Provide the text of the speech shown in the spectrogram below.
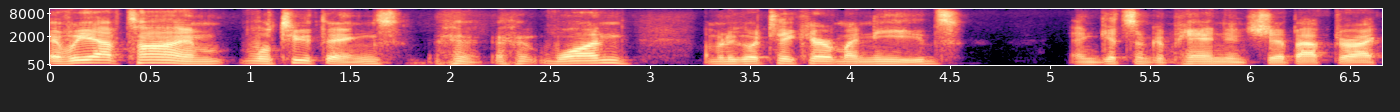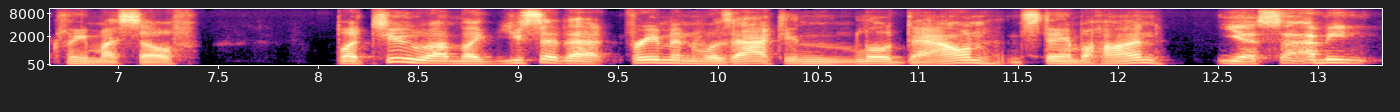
If we have time, well, two things. One, I'm going to go take care of my needs and get some companionship after I clean myself. But two, I'm like, you said that Freeman was acting a little down and staying behind. Yes. I mean,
